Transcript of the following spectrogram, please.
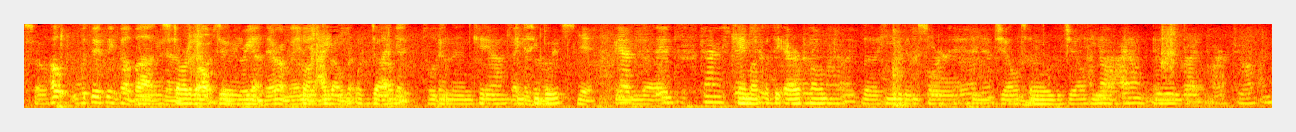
So How, what do you think about I started out clubs in doing Korea? There are many product I see. development with Like Dub, I told you. and then came Yeah. DC boots. Yeah. Yeah, and, it's, uh, it's kind of came up with the air pump, the heated insole, forte, the gel toe, the gel heel, No, I don't really and, uh, ride park too often.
